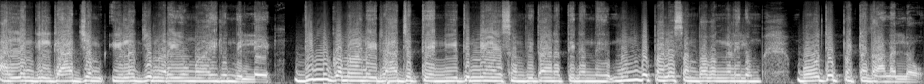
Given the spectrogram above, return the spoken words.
അല്ലെങ്കിൽ രാജ്യം ഇളകിമറിയുമായിരുന്നില്ലേ? ദ്വിമുഖമാണ് രാജ്യത്തെ നീതിന്യായ സംവിധാനത്തിനെന്ന് മുമ്പ് പല സംഭവങ്ങളിലും ബോധ്യപ്പെട്ടതാണല്ലോ.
